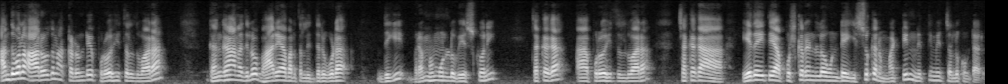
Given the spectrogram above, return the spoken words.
అందువల్ల ఆ రోజున అక్కడ ఉండే పురోహితుల ద్వారా గంగా నదిలో భార్యాభర్తలు ఇద్దరు కూడా దిగి బ్రహ్మముండ్లు వేసుకొని చక్కగా ఆ పురోహితుల ద్వారా చక్కగా ఏదైతే ఆ పుష్కరిణిలో ఉండే ఇసుకను మట్టిని నెత్తి మీద చల్లుకుంటారు.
